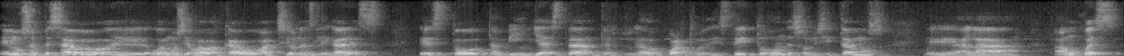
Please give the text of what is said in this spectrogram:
Hemos empezado eh, o hemos llevado a cabo acciones legales, esto también ya está ante el juzgado cuarto de distrito donde solicitamos eh, a, a un juez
